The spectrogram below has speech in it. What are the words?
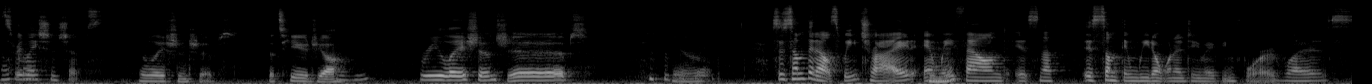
It's Okay. relationships. Relationships. That's huge, y'all. Mm-hmm. Relationships. yeah. So something else we tried and we Mhm. found it's not is something we don't want to do moving forward was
